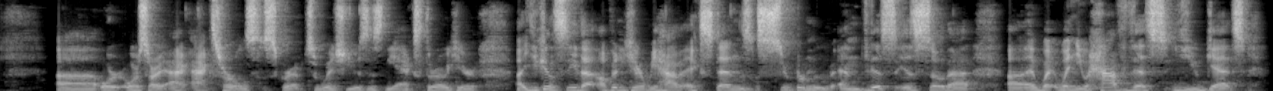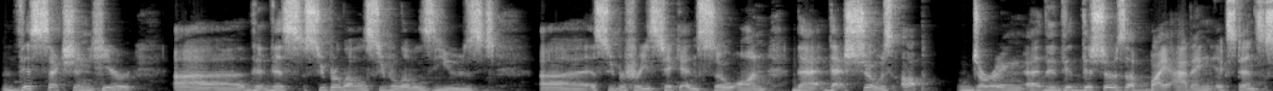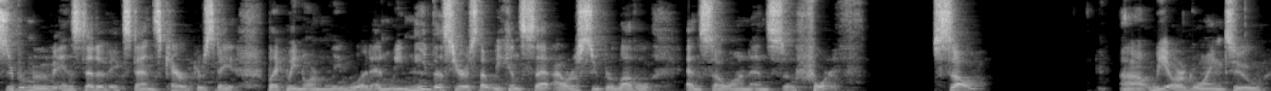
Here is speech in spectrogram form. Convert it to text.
uh, or, or sorry, Axe Hurl's script, which uses the Axe Throw here. Uh, you can see that up in here we have extends super move, and this is so that uh, when you have this, you get this section here, uh, th this super levels, super levels used uh, a super freeze tick, and so on that that shows up during uh, th th this shows up by adding extends super move instead of extends character state like we normally would. And we need this here so that we can set our super level and so on and so forth. So uh, we are going to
